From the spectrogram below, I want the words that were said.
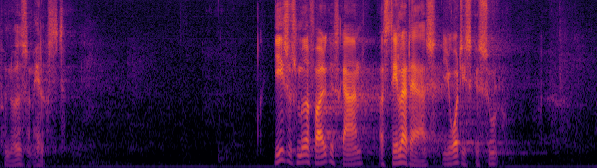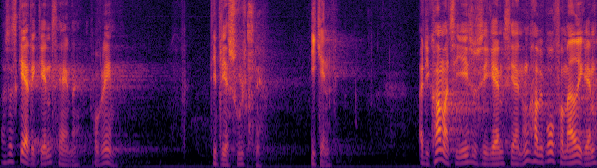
på noget som helst. Jesus møder folkeskaren og stiller deres jordiske sult. Og så sker det gentagende problem. De bliver sultne igen. Og de kommer til Jesus igen og siger, nu har vi brug for mad igen.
